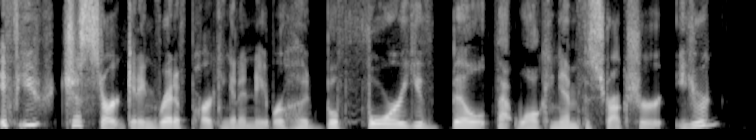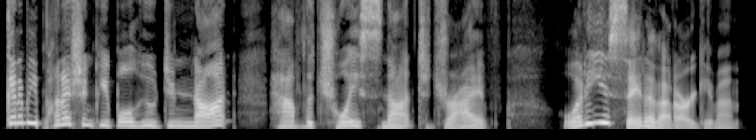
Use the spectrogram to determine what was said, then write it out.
if you just start getting rid of parking in a neighborhood before you've built that walking infrastructure, you're going to be punishing people who do not have the choice not to drive. What do you say to that argument?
